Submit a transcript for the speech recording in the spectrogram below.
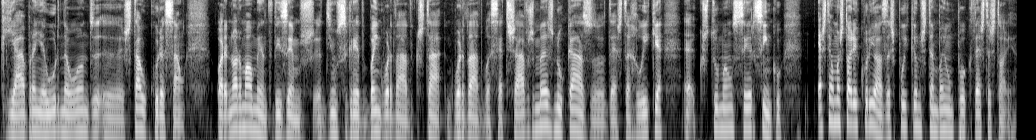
que abrem a urna onde uh, está o coração. Ora, normalmente dizemos de um segredo bem guardado que está guardado a sete chaves, mas no caso desta relíquia costumam ser cinco. Esta é uma história curiosa. Explica-nos também um pouco desta história.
